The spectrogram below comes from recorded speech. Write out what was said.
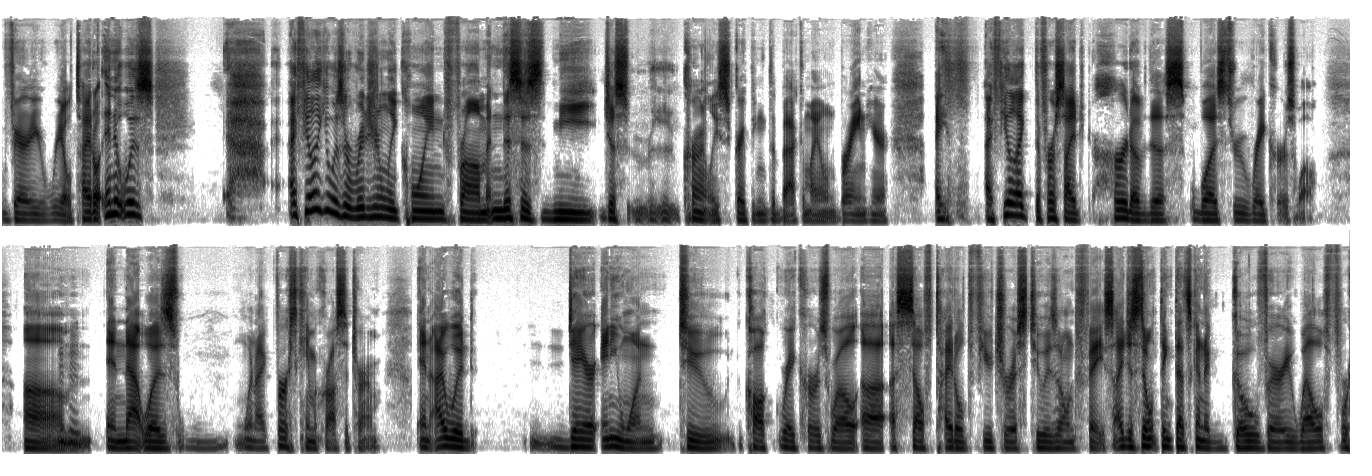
very real title. And it was, I feel like it was originally coined from, and this is me just currently scraping the back of my own brain here. I I feel like the first I'd heard of this was through Ray Kurzweil, um, mm-hmm. and that was when I first came across the term. And I would dare anyone to call Ray Kurzweil uh, a self-titled futurist to his own face. I just don't think that's going to go very well for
